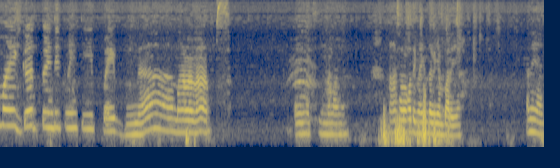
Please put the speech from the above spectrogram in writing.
my God, 2025 na, mga lalabs. Ay, nagsimula na. Ang asawa ko, tingnan yung dami niyang barya. Ano yan?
